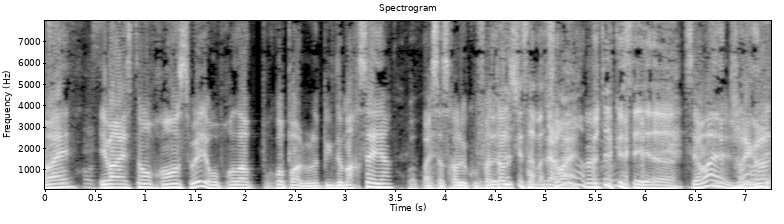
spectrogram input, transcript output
Ouais, il va rester en France. Oui, il reprendra pourquoi pas l'Olympique de Marseille. Hein. Ouais, ça sera le coup fatal. Peut-être que ça ouais. peut-être que c'est. euh, C'est vrai, je Non, rigole.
